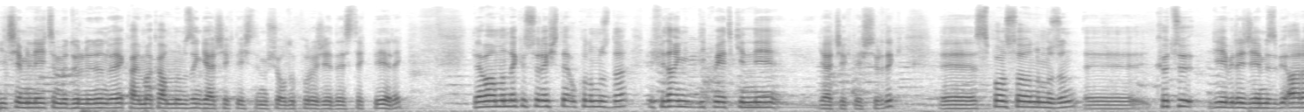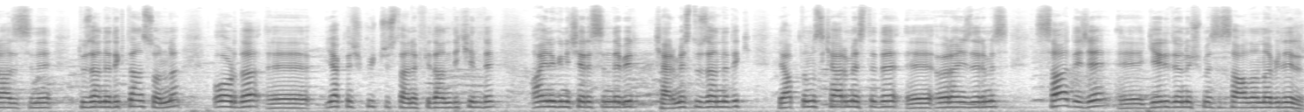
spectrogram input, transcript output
İlçe Milli Eğitim Müdürlüğü'nün ve kaymakamlığımızın gerçekleştirmiş olduğu projeyi destekleyerek. Devamındaki süreçte okulumuzda bir fidan dikme etkinliği gerçekleştirdik. Ee, spor salonumuzun e, kötü diyebileceğimiz bir arazisini düzenledikten sonra orada e, yaklaşık 300 tane fidan dikildi. Aynı gün içerisinde bir kermes düzenledik. Yaptığımız kermeste de e, öğrencilerimiz sadece e, geri dönüşmesi sağlanabilir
